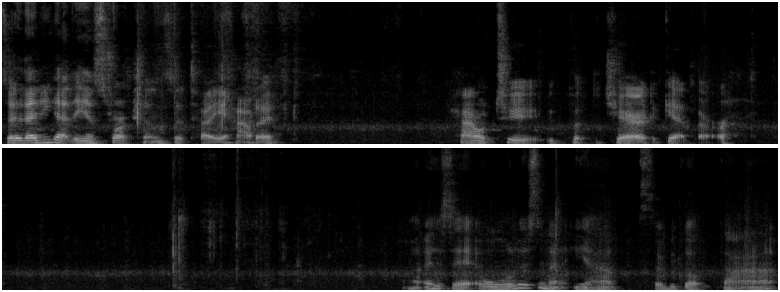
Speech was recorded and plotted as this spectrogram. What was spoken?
So then you get the instructions that tell you how to how to put the chair together. That is it all, isn't it? Yeah. So we got that,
